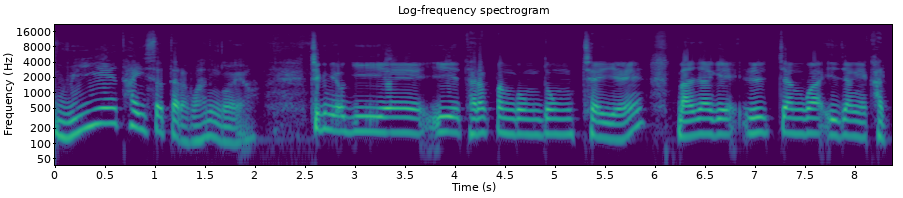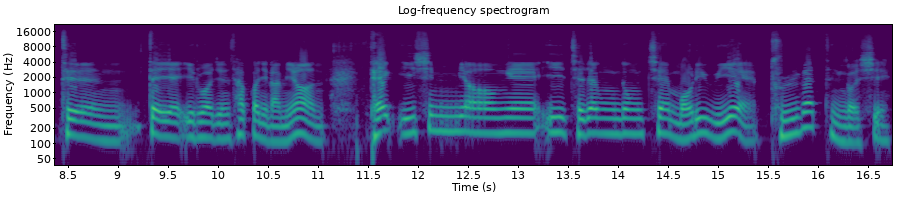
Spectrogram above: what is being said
위에 다 있었다라고 하는 거예요. 지금 여기에 이 다락방 공동체에 만약에 1장과 2장의 같은 때에 이루어진 사건이라면 120명의 이 제자 공동체 머리 위에 불 같은 것이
